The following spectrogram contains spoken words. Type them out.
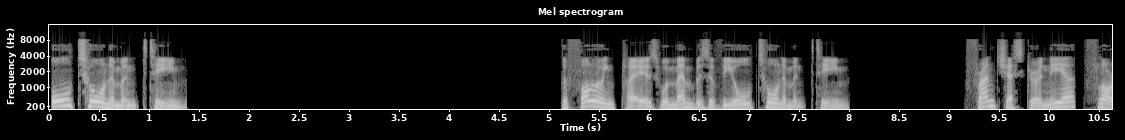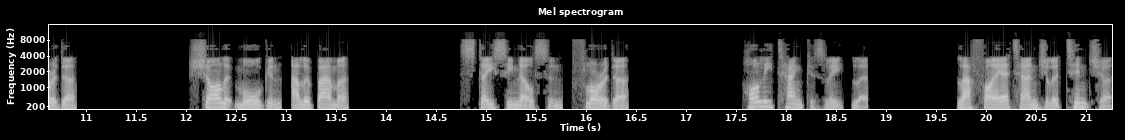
All tournament team. The following players were members of the All-Tournament team Francesca Enea, Florida Charlotte Morgan, Alabama. Stacey Nelson, Florida. Holly Tankersley, La Lafayette Angela Tincher,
